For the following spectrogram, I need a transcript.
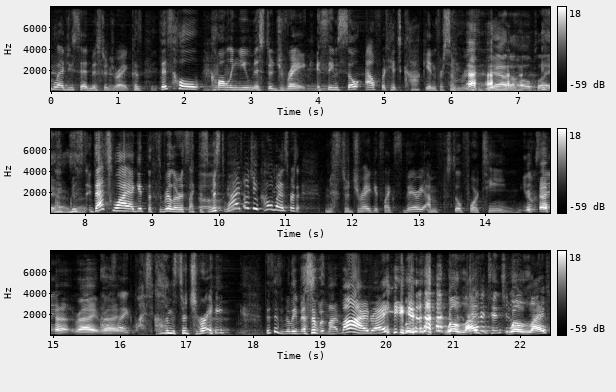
so glad you said Mr. Drake because this whole calling you Mr. Drake, it mm-hmm. seems so Alfred Hitchcockian for some reason. Yeah, the whole play Like has Mr. that. That's why I get the thriller. It's like this oh, Mr. Why don't you call him by his first name? Mr. Drake. It's like very. I'm still 14. You know what I'm saying? Right, I was right. like, why is he calling Mr. Drake? This is really messing with my mind, right? Well, life, well, life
